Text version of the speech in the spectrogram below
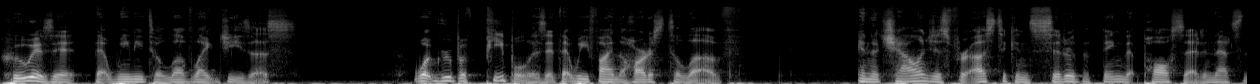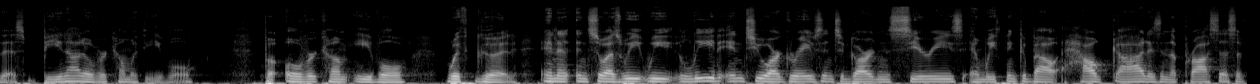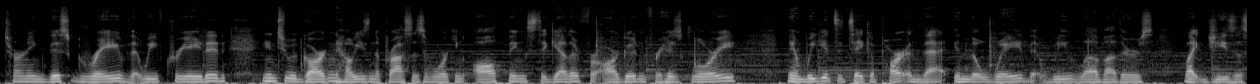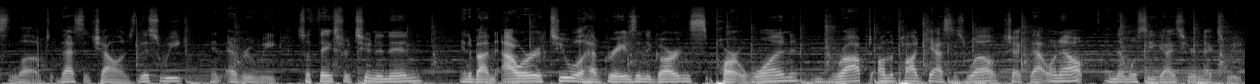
Who is it that we need to love like Jesus? What group of people is it that we find the hardest to love? And the challenge is for us to consider the thing that Paul said, and that's this be not overcome with evil, but overcome evil with good. And uh, and so as we we lead into our Graves into Gardens series and we think about how God is in the process of turning this grave that we've created into a garden, how he's in the process of working all things together for our good and for his glory, then we get to take a part in that in the way that we love others like Jesus loved. That's the challenge this week and every week. So thanks for tuning in. In about an hour or two, we'll have Graves into Gardens Part 1 dropped on the podcast as well. Check that one out. And then we'll see you guys here next week.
